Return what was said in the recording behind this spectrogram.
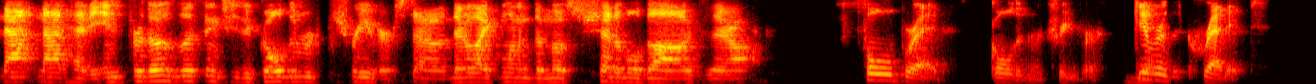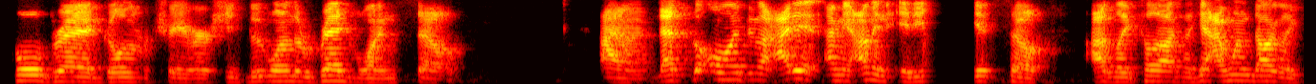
not not heavy. And for those listening, she's a golden retriever, so they're like one of the most sheddable dogs there are. Full bred golden retriever. Give her the credit. Full bred golden retriever. She's the, one of the red ones, so I don't know. That's the only thing. Like, I didn't. I mean, I'm an idiot, so I was like, told was like, yeah, I want a dog like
